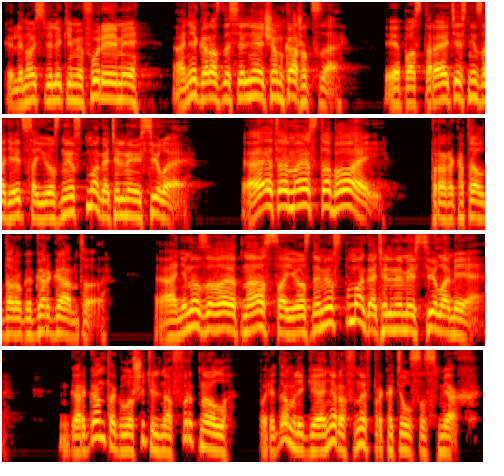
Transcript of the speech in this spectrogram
«Клянусь великими фуриями, они гораздо сильнее, чем кажутся и постарайтесь не задеть союзные вспомогательные силы. Это мы с тобой!» – пророкотал дорога Гарганту. «Они называют нас союзными вспомогательными силами!» Гаргант оглушительно фыркнул, по рядам легионеров вновь прокатился смех.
